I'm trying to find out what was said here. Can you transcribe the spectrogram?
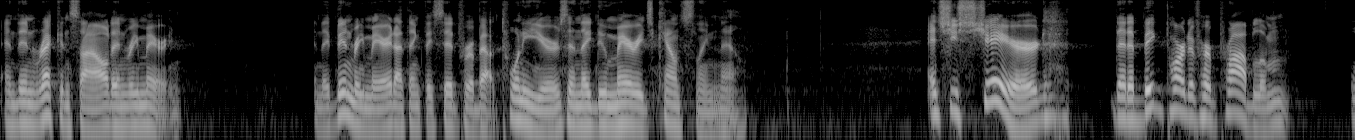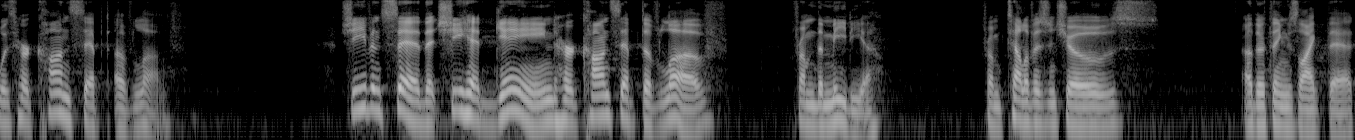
and then reconciled and remarried. And they've been remarried, I think they said, for about 20 years, and they do marriage counseling now. And she shared that a big part of her problem was her concept of love. She even said that she had gained her concept of love from the media, from television shows, other things like that.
